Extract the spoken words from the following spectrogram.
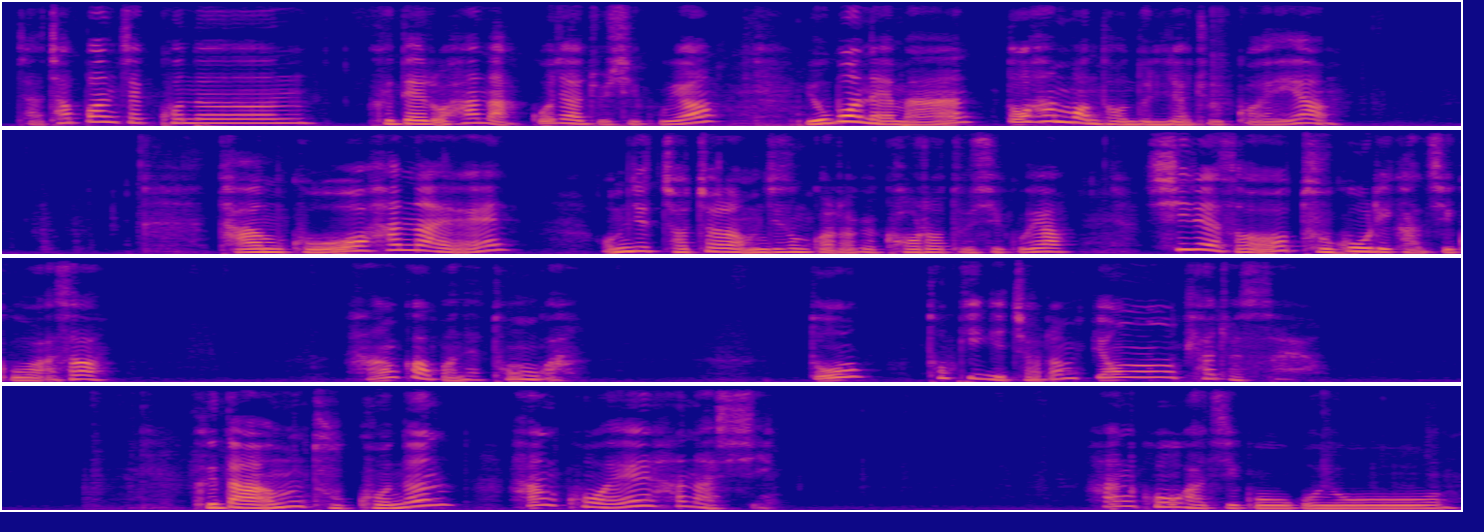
자, 첫 번째 코는 그대로 하나 꽂아주시고요. 요번에만 또 한 번 더 늘려줄 거예요. 다음 코 하나에 엄지 저처럼 엄지 손가락을 걸어 두시고요. 실에서 두 고리 가지고 와서 한꺼번에 통과. 또 토끼기처럼 뿅 펴줬어요. 그 다음 두 코는 한 코에 하나씩. 한 코 가지고 오고요.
